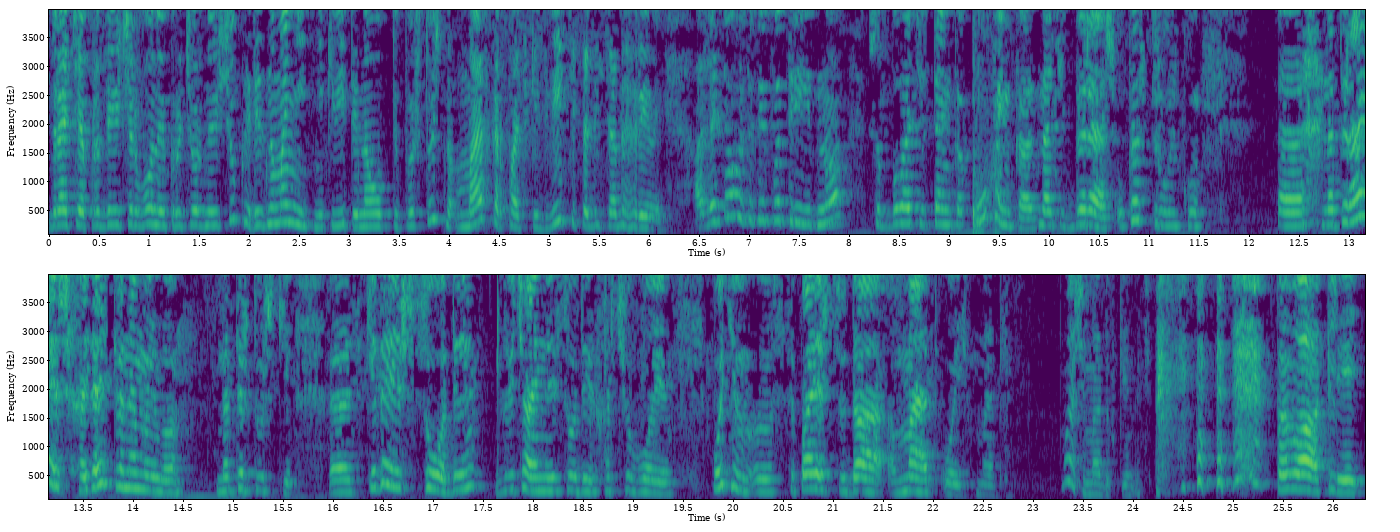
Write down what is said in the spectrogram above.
До речі, я продаю червоної ікру чорної щуки, різноманітні квіти на опту поштучно. Мед карпатський 250 гривень. А для цього тобі потрібно, щоб була чистенька кухонька, значить береш у каструльку, е, натираєш хазяйственне мило на тертушки, е, скидаєш соди, звичайної соди харчової, потім е, всипаєш сюди мед, ой, мед. Можеш і меду вкинути. Пива, клей.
